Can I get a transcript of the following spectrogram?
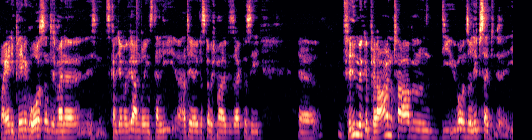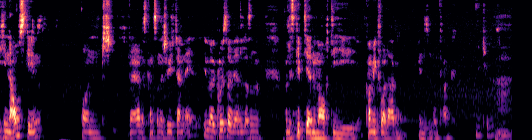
war ja die Pläne groß und ich meine, ich, das kann ich ja immer wieder anbringen. Stan Lee hatte ja das, glaube ich, mal gesagt, dass sie äh, Filme geplant haben, die über unsere Lebzeit äh, hinausgehen. Und naja, das kannst du natürlich dann immer größer werden lassen. Und es gibt ja nun mal auch die Comic-Vorlagen in diesem Umfang. Natürlich. Mhm.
